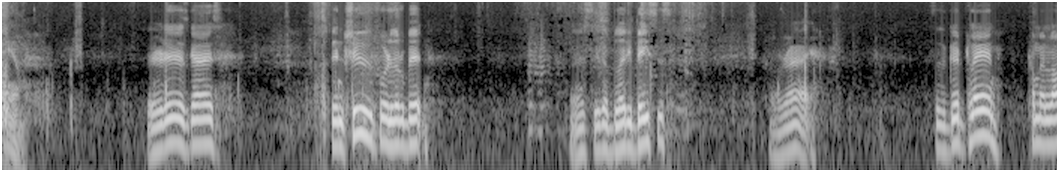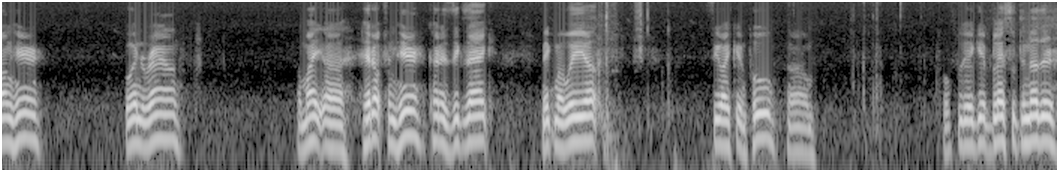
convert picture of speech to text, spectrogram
Bam. There it is, guys. It's been chewed for a little bit. Let's see the bloody bases. All right. This is a good plan. Coming along here, going around. I might uh, head up from here, kind of zigzag, make my way up, I can pull. Um, hopefully I get blessed with another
